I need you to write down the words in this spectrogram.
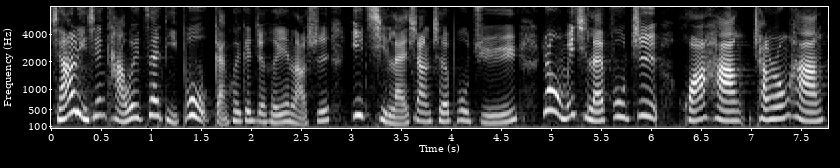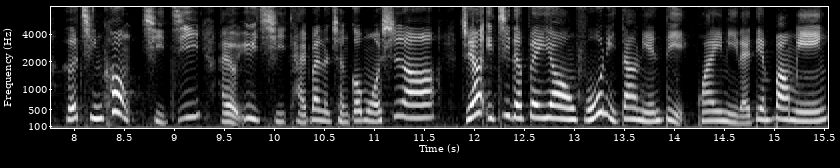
想要领先卡位在底部，赶快跟着何燕老师一起来上车布局。让我们一起来复制华航、长荣航、合情控、启基，还有预期台办的成功模式哦。只要一季的费用，服务你到年底。欢迎你来电报名：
